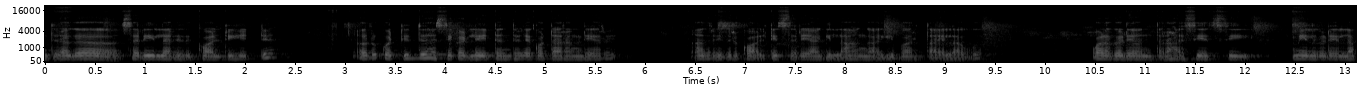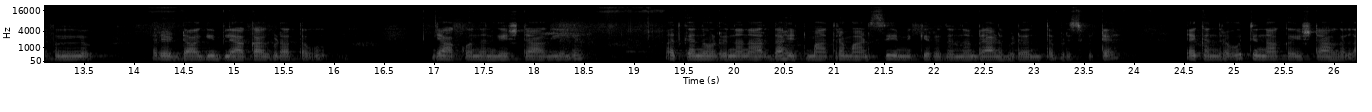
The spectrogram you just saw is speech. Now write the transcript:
ಇದ್ರಾಗ ಸರಿ ಇಲ್ಲ ರೀ ಇದು ಕ್ವಾಲಿಟಿ ಹಿಟ್ಟು. ಅವರು ಕೊಟ್ಟಿದ್ದು ಹಸಿ ಕಡಲೆ ಹಿಟ್ಟು ಅಂತೇಳಿ ಕೊಟ್ಟಾರ ಅಂಗಡಿಯವ್ರು. ಆದರೆ ಇದ್ರ ಕ್ವಾಲಿಟಿ ಸರಿಯಾಗಿಲ್ಲ, ಹಾಗಾಗಿ ಬರ್ತಾ ಇಲ್ಲ ಅವು. ಒಳಗಡೆ ಒಂಥರ ಹಸಿ ಹಸಿ, ಮೇಲುಗಡೆ ಎಲ್ಲ ಫುಲ್ಲು ರೆಡ್ ಆಗಿ ಬ್ಲ್ಯಾಕ್ ಆಗಿಬಿಡತ್ತವು. ಯಾಕೋ ನನಗೆ ಇಷ್ಟ ಆಗಲಿಲ್ಲ. ಅದಕ್ಕೆ ನೋಡಿರಿ ನಾನು ಅರ್ಧ ಹಿಟ್ಟು ಮಾತ್ರ ಮಾಡಿಸಿ ಮಿಕ್ಕಿರೋದನ್ನು ಬ್ಯಾಡ ಬಿಡು ಅಂತ ಬಿಡಿಸ್ಬಿಟ್ಟೆ. ಯಾಕಂದ್ರೆ ಅವು ತಿನ್ನೋಕೆ ಇಷ್ಟ ಆಗೋಲ್ಲ.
